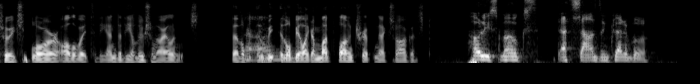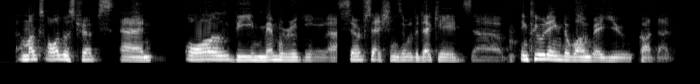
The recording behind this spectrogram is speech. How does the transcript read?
to explore all the way to the end of the Aleutian Islands. That'll it'll, be, it'll be like a month long trip next August. Holy smokes, that sounds incredible! Amongst all those trips and all the memorable uh, surf sessions over the decades, uh, including the one where you caught that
